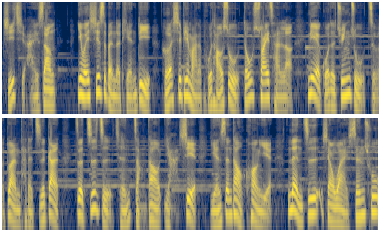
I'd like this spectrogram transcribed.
极其哀伤。因为西斯本的田地和西比马的葡萄树都衰残了，列国的君主折断它的枝干，这枝子曾长到雅谢，延伸到旷野，嫩枝向外伸出，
